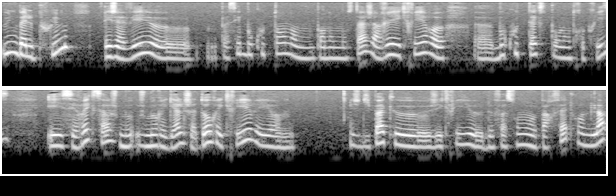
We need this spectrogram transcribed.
une belle plume et j'avais euh, passé beaucoup de temps pendant mon stage à réécrire euh, beaucoup de textes pour l'entreprise. Et c'est vrai que ça, je me, je me régale, j'adore écrire et je dis pas que j'écris de façon parfaite, loin de là,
